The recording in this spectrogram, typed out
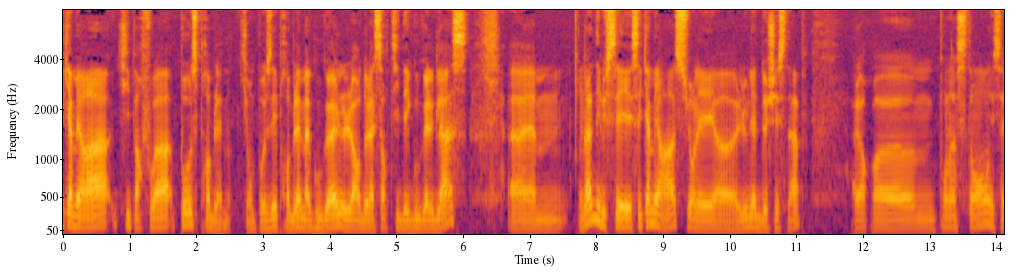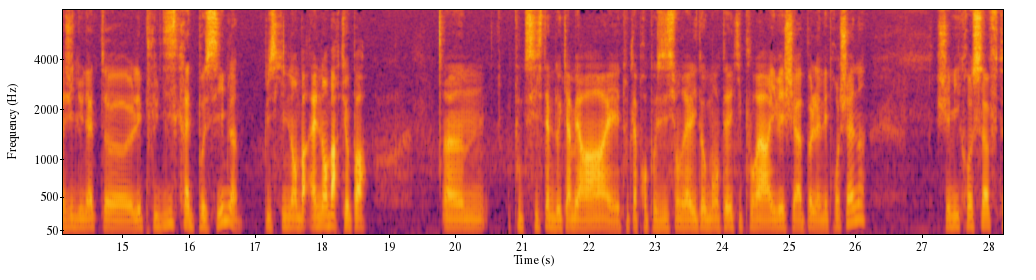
caméras qui parfois posent problème, qui ont posé problème à Google lors de la sortie des Google Glass. Euh, on a ces, caméras sur les euh, lunettes de chez Snap. Alors euh, pour l'instant, il s'agit de lunettes les plus discrètes possibles, puisqu'elles n'embarquent pas tout le système de caméra et toute la proposition de réalité augmentée qui pourrait arriver chez Apple l'année prochaine. Chez Microsoft,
